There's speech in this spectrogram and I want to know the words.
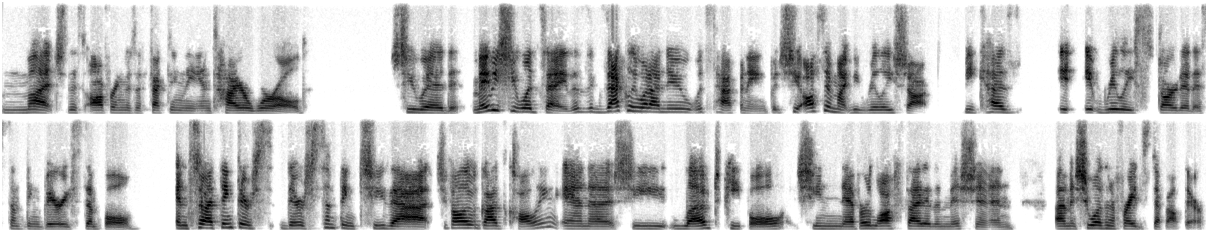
much this offering is affecting the entire world, she would maybe she would say, This is exactly what I knew was happening. But she also might be really shocked because it, it really started as something very simple and so I think there's there's something to that. She followed God's calling, and uh, she loved people. She never lost sight of the mission, um, and she wasn't afraid to step out there.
